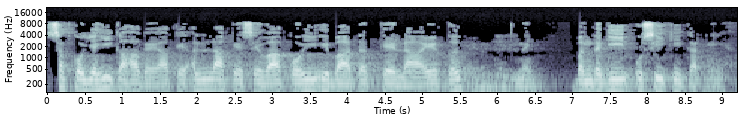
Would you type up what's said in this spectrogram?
سب کو یہی کہا گیا کہ اللہ کے سوا کوئی عبادت کے لائق نہیں۔ بندگی اسی کی کرنی ہے۔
